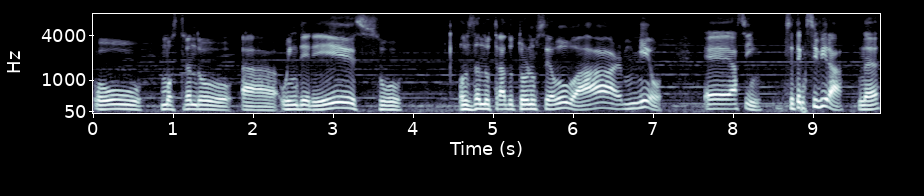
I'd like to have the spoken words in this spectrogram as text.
ou mostrando uh, o endereço, usando o tradutor no celular. Meu, é assim, você tem que se virar, né?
